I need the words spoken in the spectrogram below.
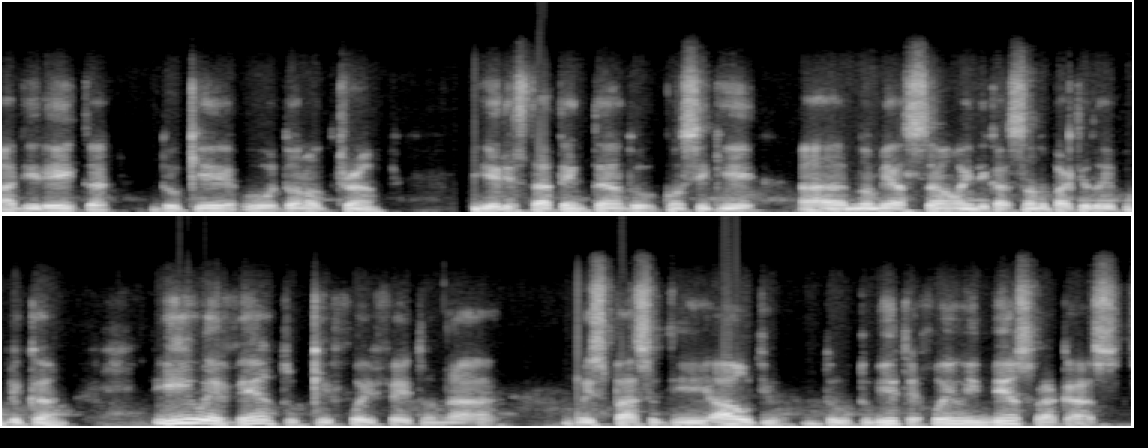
à direita do que o Donald Trump. E ele está tentando conseguir a nomeação, a indicação do Partido Republicano. E o evento que foi feito na, no espaço de áudio do Twitter foi um imenso fracasso.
